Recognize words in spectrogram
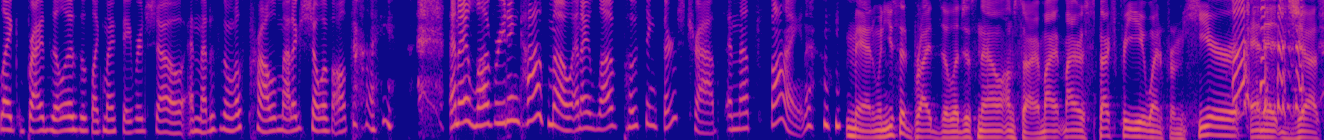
Like Bridezillas is like my favorite show, and that is the most problematic show of all time. And I love reading Cosmo, and I love posting thirst traps, and that's fine. man, when you said Bridezilla just now, I'm sorry. My my respect for you went from here and it just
